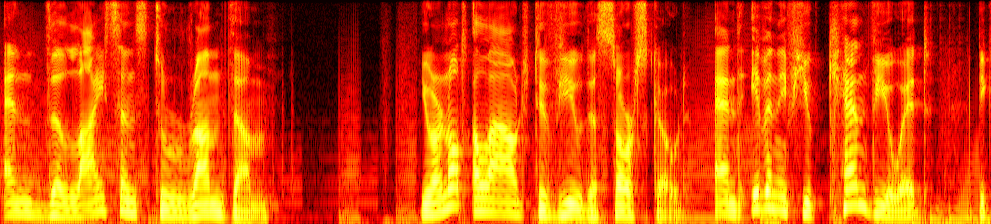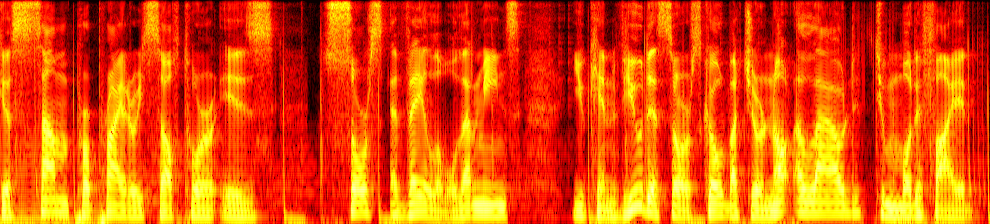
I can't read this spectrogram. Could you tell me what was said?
and the license to run them. You are not allowed to view the source code. And even if you can view it, because some proprietary software is source available, that means you can view the source code, but you're not allowed to modify it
